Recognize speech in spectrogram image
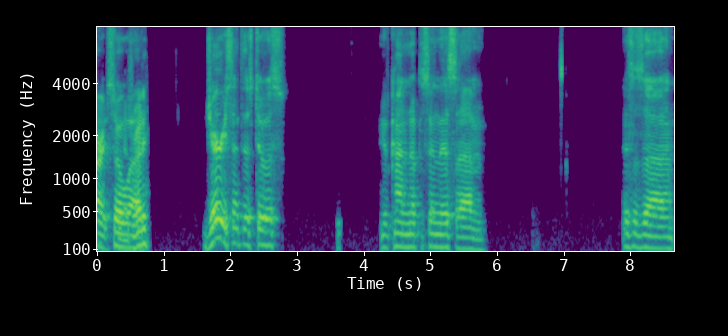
All right, so uh, ready? Jerry sent this to us. He was kind enough to send this. Um, this is uh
